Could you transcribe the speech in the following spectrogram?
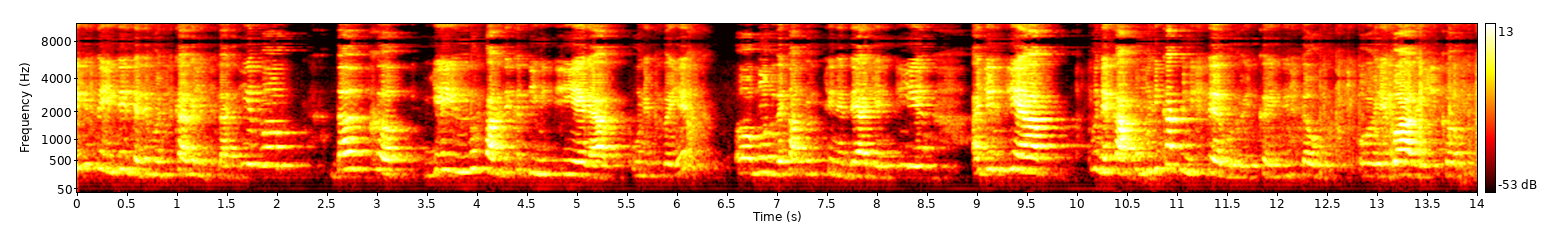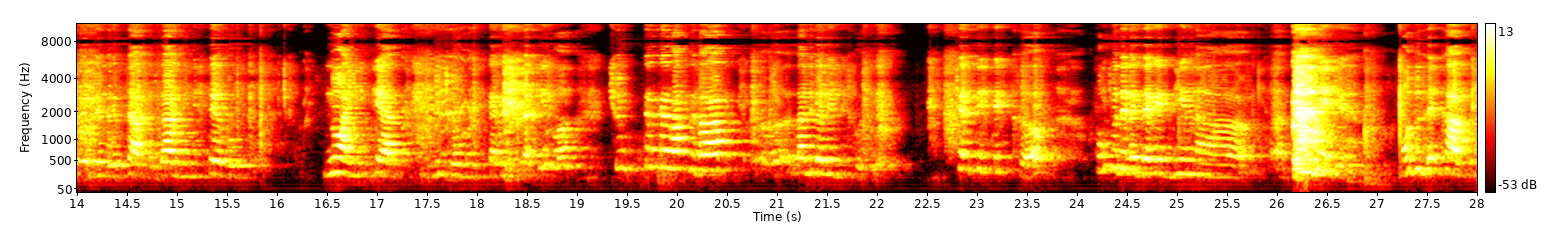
există intenția de modificare legislativă, dar că ei nu fac decât inițierea unui proiect, uh, modul de calcul ține de agenție, agenția spune că a comunicat Ministerului că există o, o eroare și că trebuie dreptată, dar Ministerul nu a inițiat nici o modificare legislativă și un care va preva uh, la nivel de discuție. Cert este că punctul de vedere din uh, lege, modul de calcul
